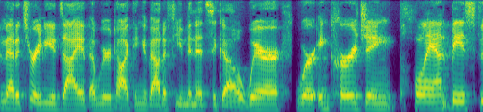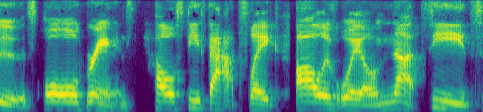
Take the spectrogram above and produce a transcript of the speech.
Mediterranean diet that we were talking about a few minutes ago, where we're encouraging plant-based foods, whole grains, healthy fats like olive oil, nuts, seeds,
